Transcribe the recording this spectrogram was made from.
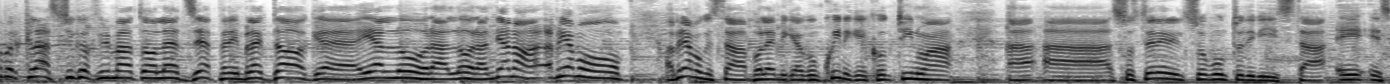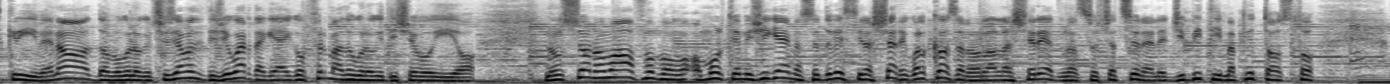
Super classico firmato Led Zeppelin Black Dog. Eh, E allora, allora andiamo, apriamo, apriamo questa polemica con Queen che continua a, a sostenere il suo punto di vista e, e scrive, no? Dopo quello che ci siamo detti, dice guarda che hai confermato quello che dicevo io. Non sono omofobo, ho molti amici gay, ma se dovessi lasciare qualcosa non la lascerei ad un'associazione LGBT, ma piuttosto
